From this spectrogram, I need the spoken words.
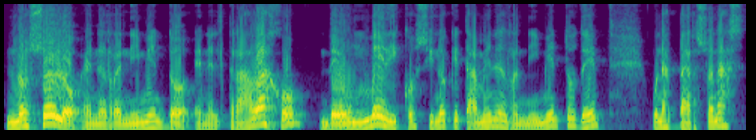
no solo en el rendimiento en el trabajo de un médico, sino que también en el rendimiento de unas personas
